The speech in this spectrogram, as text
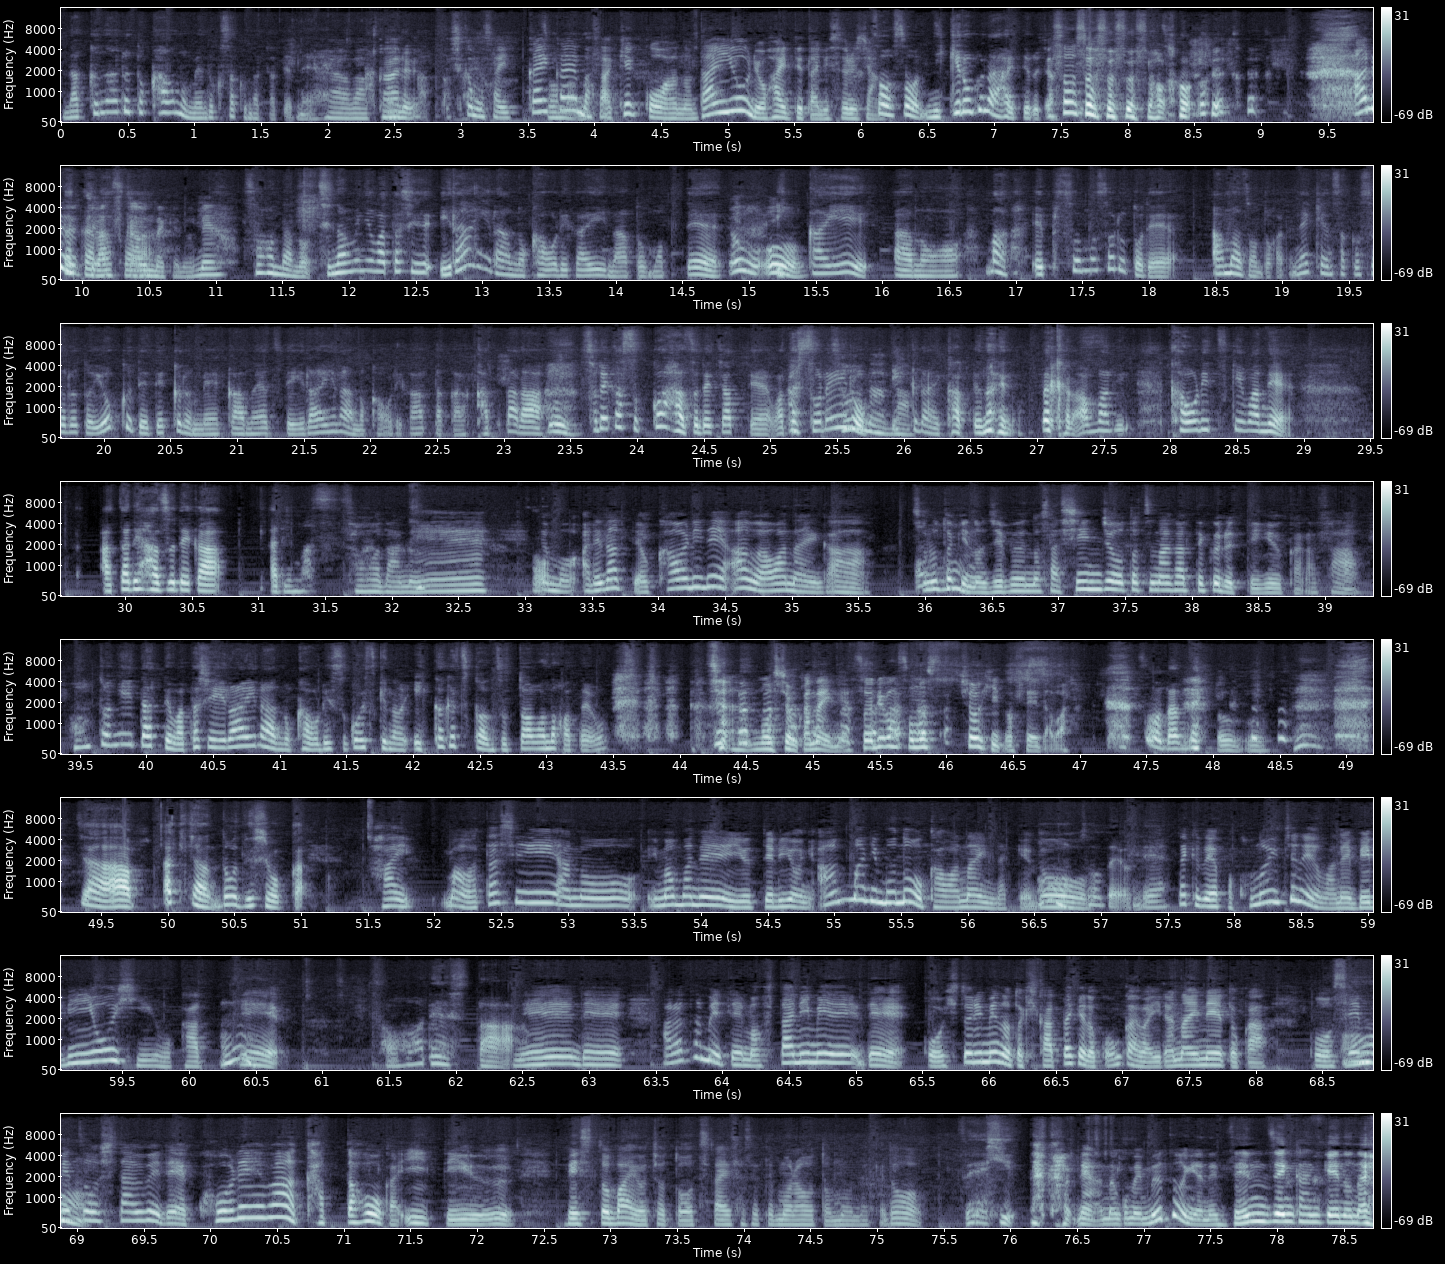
なくなると買うのめんどくさくなっちゃってね。いや、わかるしかもさ、一回買えばさ、結構あの、大容量入ってたりするじゃん。そうそう、2キロぐらい入ってるじゃん。そうそうそうそう あるから使うんだけどね。そうなの。ちなみに私、イランイランの香りがいいなと思って、うん一回、あの、まあ、エプソムソルトで、アマゾンとかでね、検索するとよく出てくるメーカーのやつでイランイランの香りがあったから買ったら、うん。それがすっごい外れちゃって、私それ以そうなんだ来いくらい買ってないの。だからあんまり香り付きはね、当たり外れがあります。そうだね。でも、あれだってよ、香りで合う合わないが、その時の自分のさ、心情とつながってくるっていうからさ、本当に、だって私イランイランの香りすごい好きなのに1ヶ月間ずっと合わなかったよ。じゃあもうしょうがないね。それはその商品のせいだわ。そうだね。うんうん。じゃあ、あきちゃんどうでしょうか？はい。まあ私、あの、今まで言ってるように、あんまり物を買わないんだけうん、ど、そうだよね。だけどやっぱこの1年はね、ベビー用品を買って、そうでした。ねで、改めて、まあ2人目で、こう1人目の時買ったけど今回はいらないねとか、こう選別をした上で、これは買った方がいいっていうベストバイをちょっとお伝えさせてもらおうと思うんだけど、ぜひ。だからね、あのごめん、武藤にはね、全然関係のない。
